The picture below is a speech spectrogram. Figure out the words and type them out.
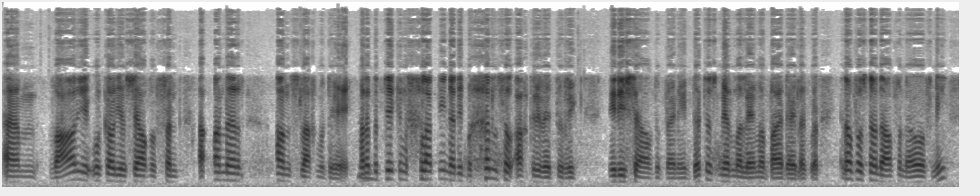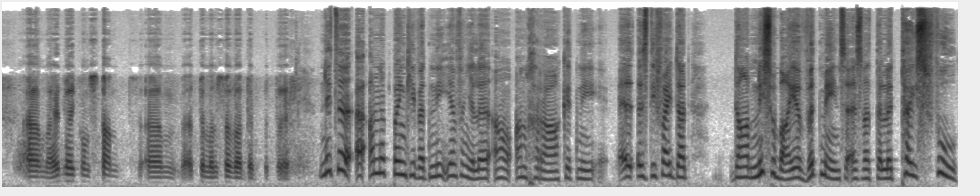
ehm um, waar jy ook al jouself bevind, 'n ander aanslag moet hê. Maar dit beteken glad nie dat die beginsel agter die retoriek nie dieselfde bly nie. Dit is meer Malema baie duidelik oor. En of ons nou daarvan hou of nie, ehm um, hy bly konstant ehm um, ten minste wat dit betref. Net 'n ander puntjie wat nie een van julle al aangeraak het nie, is die feit dat daar nie so baie wit mense is wat hulle tuis voel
